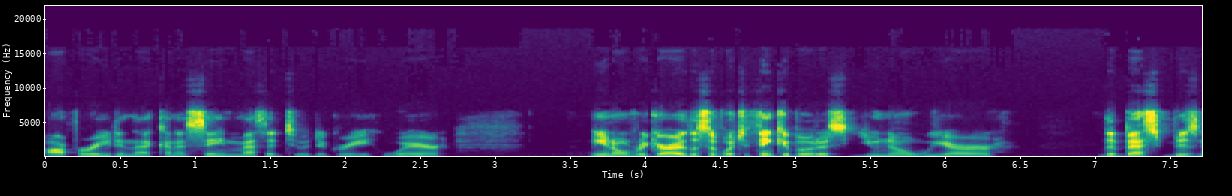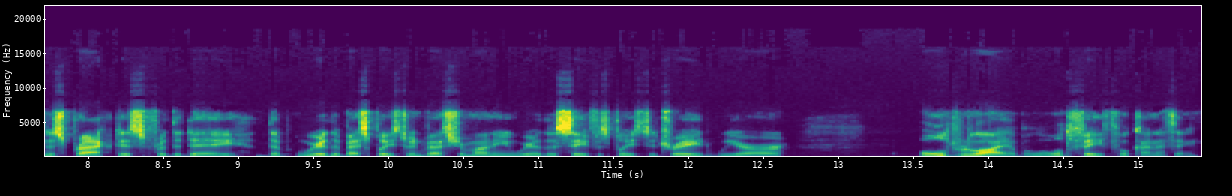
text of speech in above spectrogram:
operate in that kind of same method to a degree where, you know, regardless of what you think about us, you know, we are the best business practice for the day. That we're the best place to invest your money. We're the safest place to trade. We are old reliable, old faithful kind of thing.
